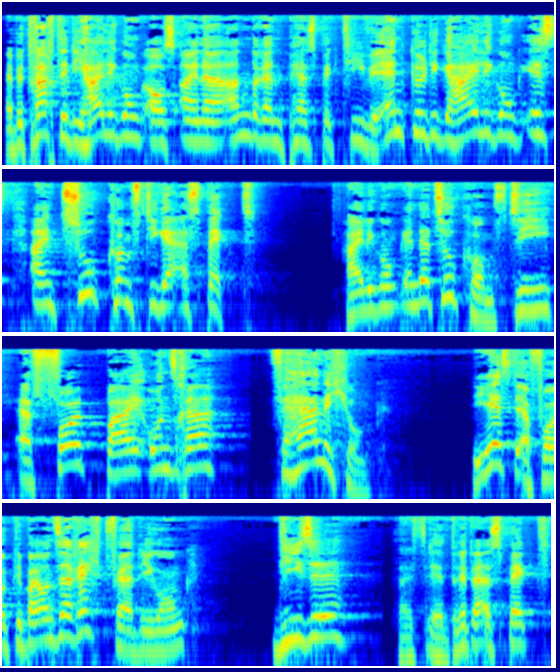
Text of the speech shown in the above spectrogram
Er betrachtet die Heiligung aus einer anderen Perspektive. Endgültige Heiligung ist ein zukünftiger Aspekt. Heiligung in der Zukunft. Sie erfolgt bei unserer Verherrlichung. Die erste erfolgte bei unserer Rechtfertigung. Diese, das heißt der dritte Aspekt,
